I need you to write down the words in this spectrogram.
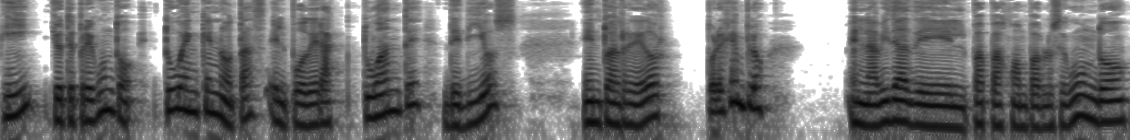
y yo te pregunto, ¿tú en qué notas el poder actuante de Dios en tu alrededor? Por ejemplo, en la vida del Papa Juan Pablo II,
